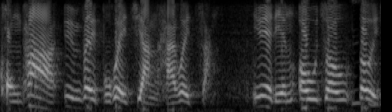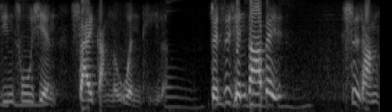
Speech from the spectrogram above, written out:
恐怕运费不会降，还会涨。因为连欧洲都已经出现塞港的问题了，所以之前大家被市场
